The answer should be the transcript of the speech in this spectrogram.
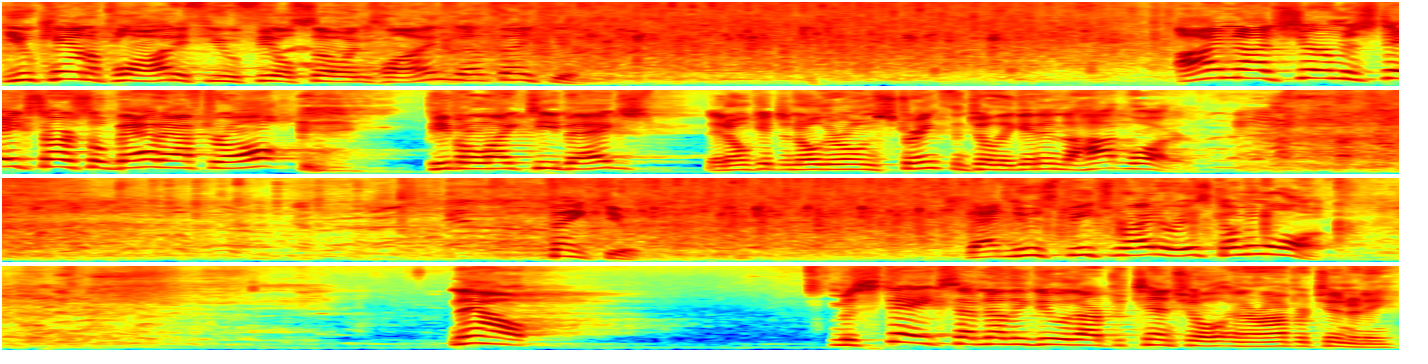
You can applaud if you feel so inclined. Uh, thank you. I'm not sure mistakes are so bad after all. People are like tea bags. They don't get to know their own strength until they get into hot water. Thank you. That new speechwriter is coming along. Now, mistakes have nothing to do with our potential and our opportunity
